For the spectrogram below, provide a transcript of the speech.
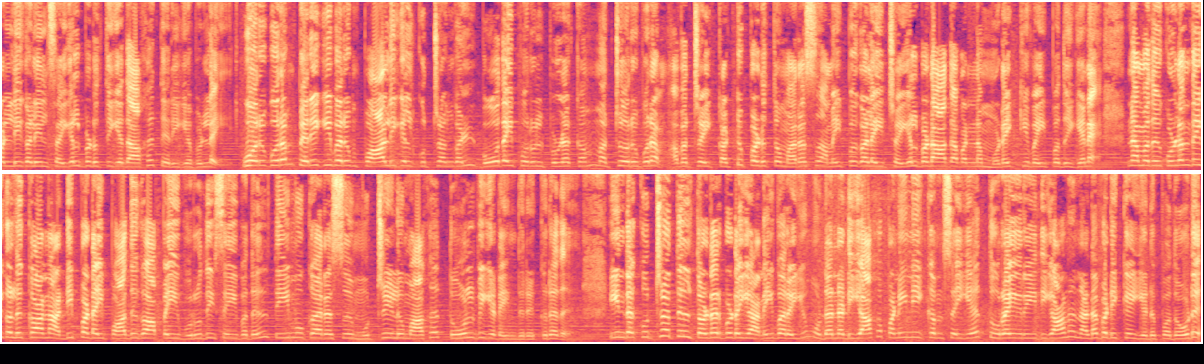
பள்ளிகளில் செயல்படுத்தியதாக தெரியவில்லை. ஒருபுறம் பெருகி வரும் பாலியல் குற்றங்கள் போதைப் பொருள் புழக்கம் மற்றொரு புறம் அவற்றை கட்டுப்படுத்தும் அரசு அமைப்புகளை செயல்படாத வண்ணம் முடக்கி வைப்பது என நமது குழந்தைகளுக்கான அடிப்படை பாதுகாப்பை உறுதி செய்வதில் திமுக அரசு முற்றிலுமாக தோல்வியடைந்திருக்கிறது. இந்த குற்றத்தில் தொடர்புடைய அனைவரையும் உடனடியாக பணி நீக்கம் செய்ய துறை ரீதியான நடவடிக்கை எடுப்பதோடு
